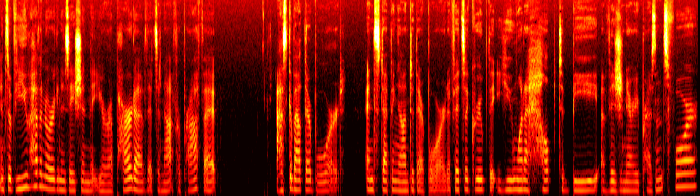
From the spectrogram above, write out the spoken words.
And so if you have an organization that you're a part of that's a not for profit, ask about their board and stepping onto their board. If it's a group that you want to help to be a visionary presence for,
